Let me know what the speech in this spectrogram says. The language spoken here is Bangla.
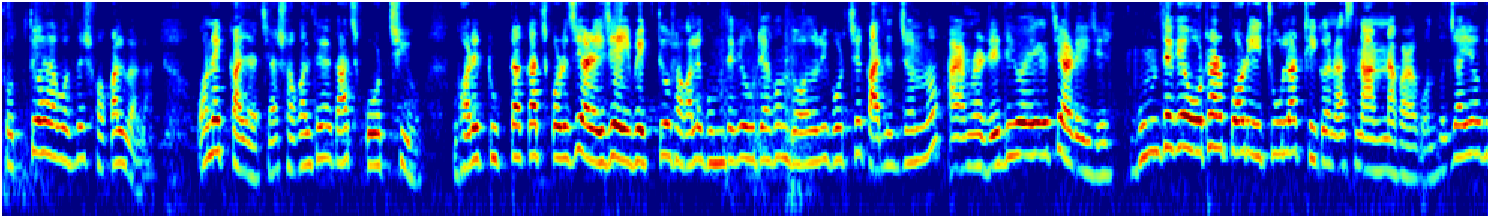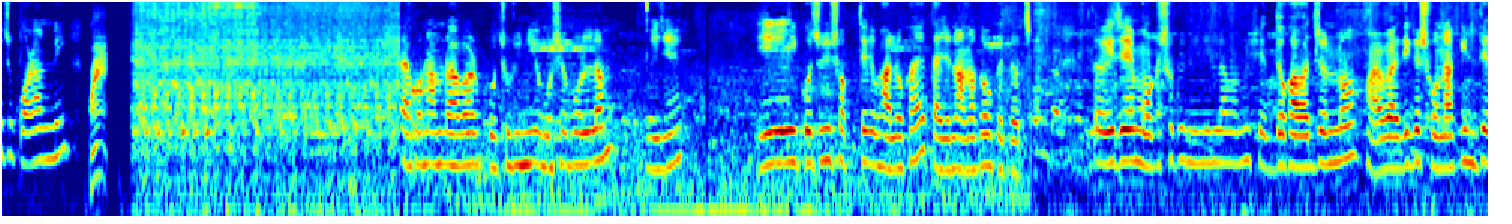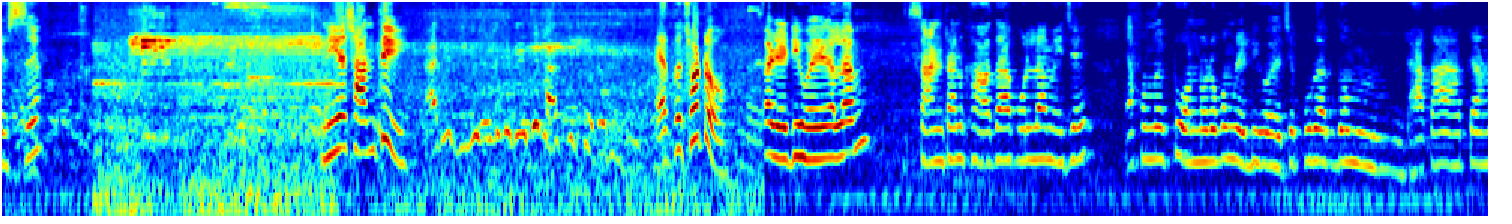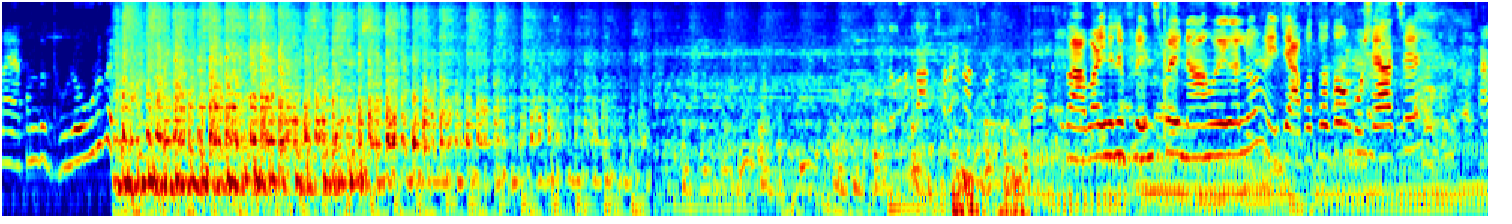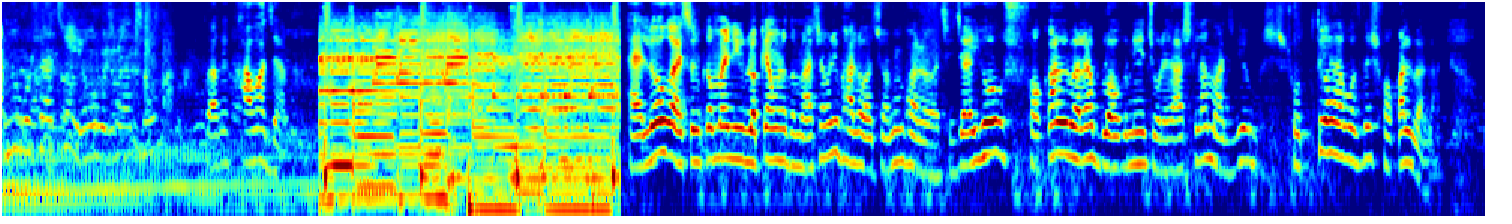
সত্যি কথা বলতে সকালবেলা অনেক কাজ আছে, আর সকাল থেকে কাজ করছিও। ঘরের টুকটাক কাজ করেছি, আর এই যে এই ব্যক্তিও সকালে ঘুম থেকে উঠে এখন দৌড়াদৌড়ি করছে কাজের জন্য। আর আমরা রেডি হয়ে গেছি, আর এই যে ঘুম থেকে ওঠার পরই চুল আর ঠিক হয় না, স্নান না করা পর্যন্ত। যাই হোক, কিছু করার নেই। এখন আমরা আবার কচুরি নিয়ে বসে পড়লাম। এই যে, এই কচুরি সব থেকে ভালো খায়, তাই জন্য আমাকেও খেতে হচ্ছে। তো এই যে মটরশুঁটি নিয়ে নিলাম আমি সেদ্ধ খাওয়ার জন্য। আর এদিকে সোনা কিনতে এসছে। নিয়ে শান্তি? এত ছোট? রেডি হয়ে গেলাম। স্নান টান খাওয়া দাওয়া করলাম। এই যে এখনও একটু অন্যরকম রেডি হয়েছে। পুরো একদম ঢাকা কেননা এখন তো ধুলো উড়বে। তো আবার এখানে ফ্রেঞ্চ ফ্রাই না হয়ে গেল। এই যে আপাতত বসে আছে। আমিও বসে আছি, এও বসে আছে। তো আগে খাওয়া যাক। Hello guys welcome my new blog কেমন তোমরা? আশা করি ভালো আছো আমি ভালো আছি। যাই হোক, সকালবেলা ব্লগ নিয়ে চলে আসলাম। আজকে সত্যি কথা বলতে সকালবেলা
